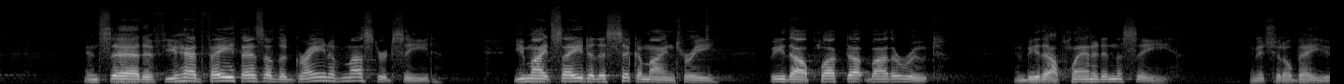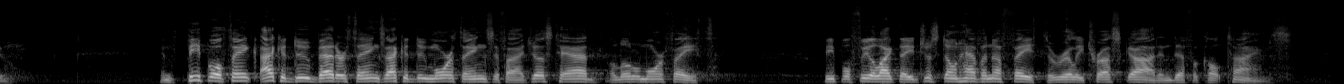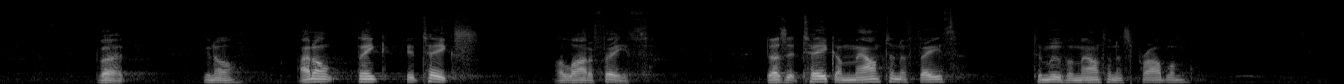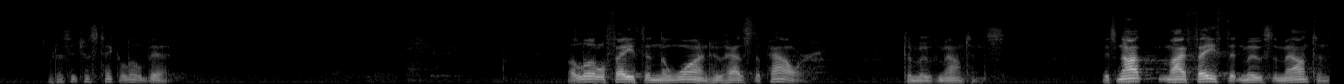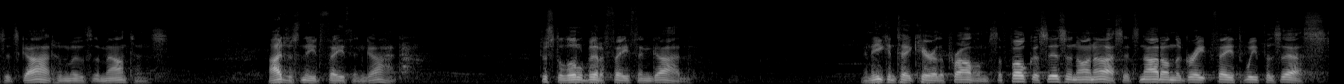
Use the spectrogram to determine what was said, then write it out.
and said, If you had faith as of the grain of mustard seed, you might say to this sycamine tree, Be thou plucked up by the root, and be thou planted in the sea, and it should obey you. And people think I could do better things, I could do more things if I just had a little more faith. People feel like they just don't have enough faith to really trust God in difficult times. But, you know, I don't think it takes a lot of faith. Does it take a mountain of faith to move a mountainous problem? Or does it just take a little bit? A little faith in the one who has the power to move mountains. It's not my faith that moves the mountains, it's God who moves the mountains. I just need faith in God. Just a little bit of faith in God and He can take care of the problems. The focus isn't on us, it's not on the great faith we possess.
